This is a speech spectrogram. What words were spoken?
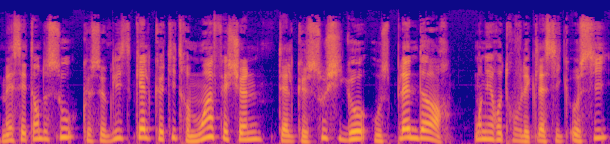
mais c'est en dessous que se glissent quelques titres moins fashion tels que Sushigo ou Splendor. On y retrouve les classiques aussi,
